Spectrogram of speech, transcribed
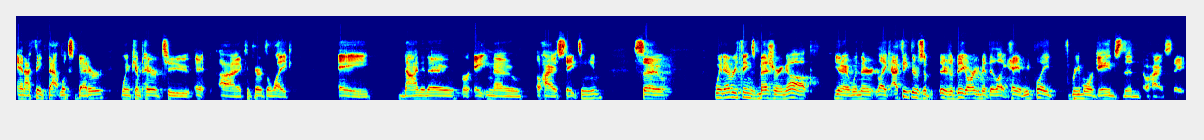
And I think that looks better when compared to, uh, compared to like a nine and zero oh or eight and zero oh Ohio State team. So when everything's measuring up, you know, when they're like, I think there's a there's a big argument that like, hey, we played three more games than Ohio State.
